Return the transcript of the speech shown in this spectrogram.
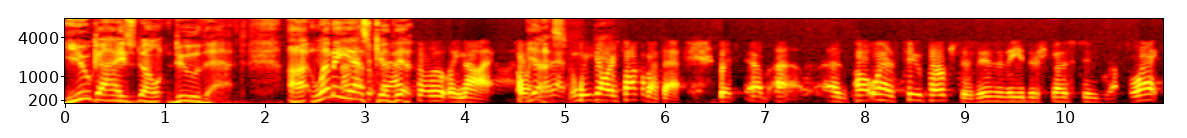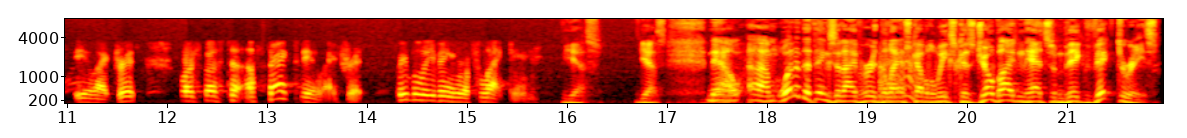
You guys don't do that. Uh, let me ask you this. Absolutely not. Oh, Yes. We always talk about that. But uh, uh, a poll has two purposes. Is it either supposed to reflect the electorate or it's supposed to affect the electorate? We believe in reflecting. Yes. Yes. Now, um, one of the things that I've heard the last couple of weeks, because Joe Biden had some big victories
